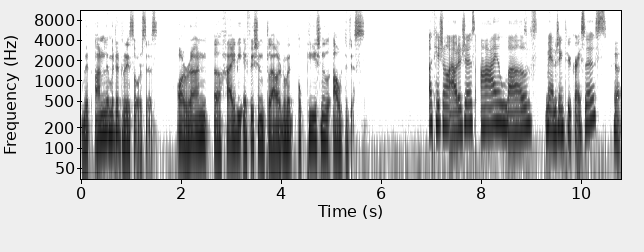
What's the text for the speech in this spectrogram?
with unlimited resources, or run a highly efficient cloud with occasional outages? occasional outages i love managing through crisis Yeah.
